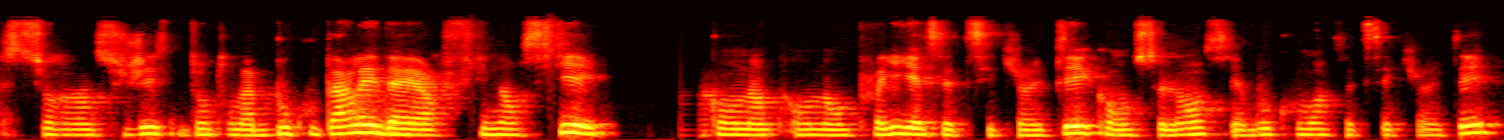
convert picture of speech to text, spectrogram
sur un sujet dont on a beaucoup parlé d'ailleurs, financier. Quand on, est employé, il y a cette sécurité. Quand on se lance, il y a beaucoup moins cette sécurité.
